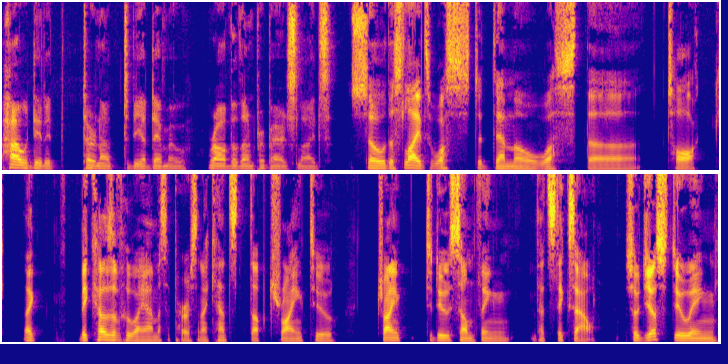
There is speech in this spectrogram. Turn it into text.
how did it turn out to be a demo rather than prepared slides? So the slides was the demo was the talk like because of who I am as a person I can't stop trying to trying to do something that sticks out so just doing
